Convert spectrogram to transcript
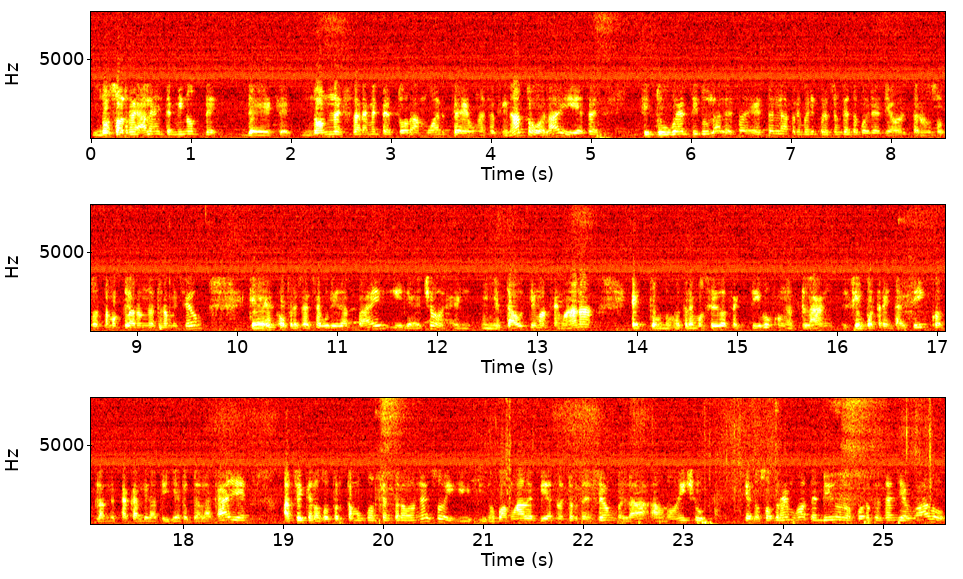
no son reales en términos de, de que no necesariamente toda muerte es un asesinato, ¿verdad? Y ese, si tú ves el titular, esa, esa es la primera impresión que te podría llevar. Pero nosotros estamos claros en nuestra misión, que es ofrecer seguridad al país, y de hecho, en, esta última semana, esto nosotros hemos sido efectivos con el plan 135, el plan de sacar de gatilleros de la calle, así que nosotros estamos concentrados en eso y, y nos vamos a desviar nuestra atención, ¿verdad?, a unos issues que nosotros hemos atendido en los foros que se han llevado,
